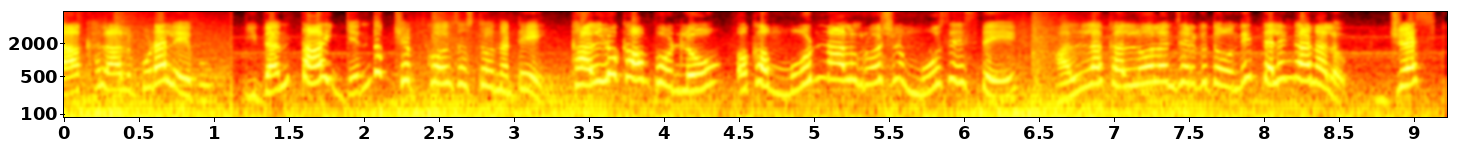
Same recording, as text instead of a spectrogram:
దాఖలాలు కూడా లేవు. ఇదంతా ఎందుకు చెప్పుకోవాల్సి వస్తోందంటే కళ్ళు కాంపౌండ్లో ఒక మూడు నాలుగు రోజులు మూసేస్తే అల్ల కల్లోలం జరుగుతోంది తెలంగాణలో. జస్ట్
